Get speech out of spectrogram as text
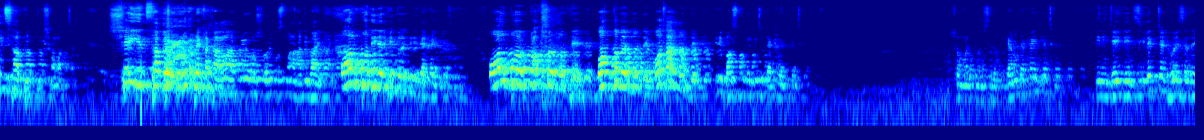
ইনসাফ ভিত্তিক সমাজ চাই। সেই ইনসাফের রূপরেখাটা আমার প্রিয় শরীফ উসমান হাদি ভাই অল্প দিনের ভিতরে তিনি দেখাই দিয়েছেন। অল্প টকশোর মধ্যে বক্তব্যের মধ্যে কথার মধ্যে তিনি বাস্তবে কিছু দেখাই দিয়েছেন। সম্মানিত কেন দেখাই দিয়েছেন? তিনি যেই দিন সিলেক্টেড হয়েছে যে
